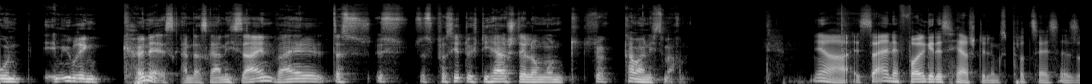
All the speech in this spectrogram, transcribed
und im Übrigen könne es anders gar nicht sein, weil das ist, das passiert durch die Herstellung und da kann man nichts machen. Ja, es sei eine Folge des Herstellungsprozesses.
